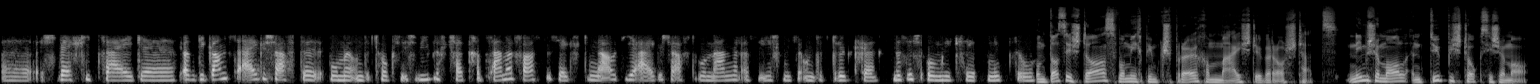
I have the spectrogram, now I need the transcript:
äh, Schwäche zeigen. Also die ganzen Eigenschaften, die man unter toxischer Weiblichkeit kann zusammenfassen kann, sind genau die Eigenschaften, die Männer an sich müssen unterdrücken Das ist umgekehrt nicht so. Und das ist das, was mich beim Gespräch am meisten überrascht hat. Nimm schon mal einen typisch toxischen Mann.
